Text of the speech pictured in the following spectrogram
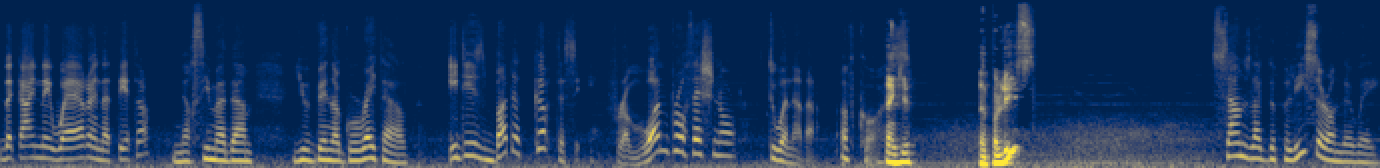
The kind they wear in a theater. Merci, madame. You've been a great help. It is but a courtesy from one professional to another. Of course. Thank you. The police? Sounds like the police are on their way.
